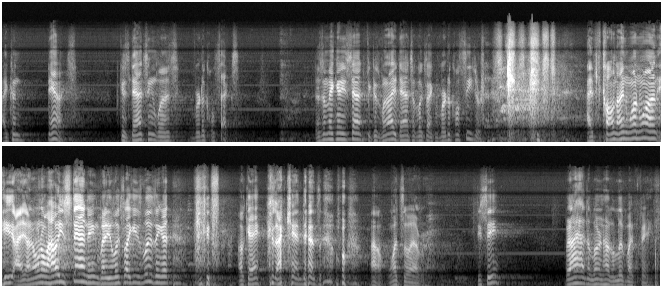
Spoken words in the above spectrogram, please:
I couldn't dance because dancing was vertical sex. Doesn't make any sense because when I dance, it looks like vertical seizure. I call 911. He, I, I don't know how he's standing, but he looks like he's losing it. okay? Because I can't dance oh, whatsoever. You see? But I had to learn how to live by faith.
